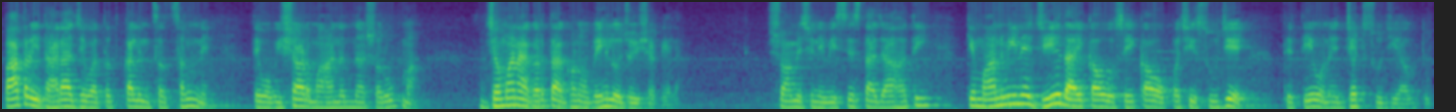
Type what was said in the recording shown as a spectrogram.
પાતળી ધારા જેવા તત્કાલીન સત્સંગને તેઓ વિશાળ મહાનદના સ્વરૂપમાં જમાના કરતાં ઘણો વહેલો જોઈ શકેલા. સ્વામીશ્રીની વિશેષતા જ આ હતી કે માનવીને જે દાયકાઓ સેકાઓ પછી સૂજે તે તેઓને જટ સૂજી આવતું.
